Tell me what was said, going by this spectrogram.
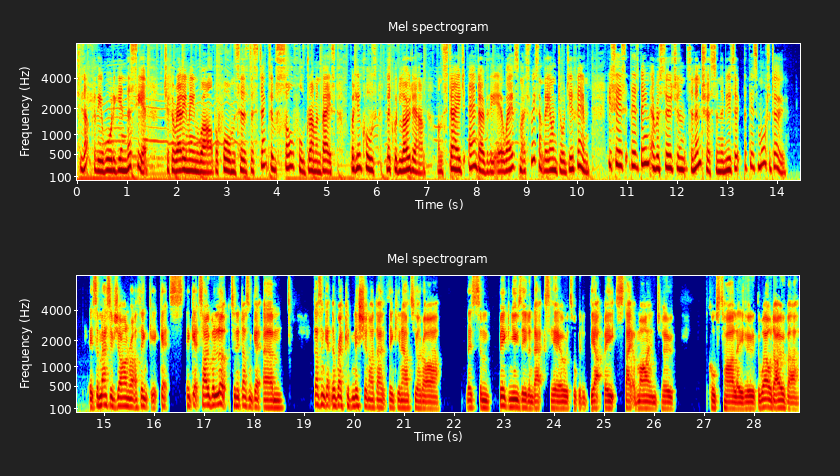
She's up for the award again this year. Chiccoreli, meanwhile, performs his distinctive soulful drum and bass, what he calls liquid lowdown, on stage and over the airwaves, most recently on George FM. He says there's been a resurgence in interest in the music, but there's more to do. It's a massive genre. I think it gets it gets overlooked and it doesn't get um, doesn't get the recognition. I don't think in Aotearoa there's some big New Zealand acts here. We're talking the Upbeats State of Mind, who, of course, Tali, who the world over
